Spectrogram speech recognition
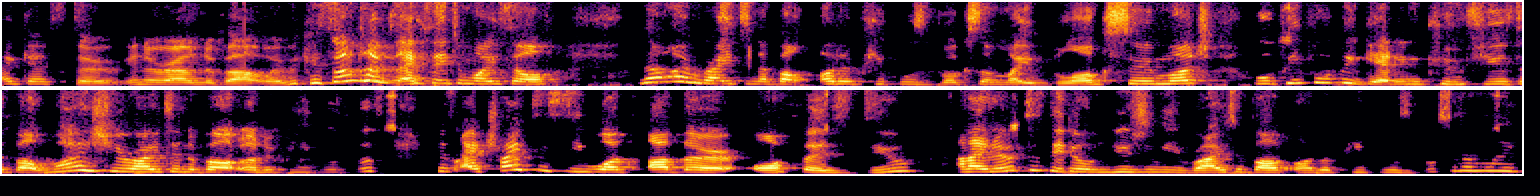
I guess so, in a roundabout way. Because sometimes I say to myself, now I'm writing about other people's books on my blog so much. Will people be getting confused about why is she writing about other people's books? Because I try to see what other authors do, and I notice they don't usually write about other people's books. And I'm like,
